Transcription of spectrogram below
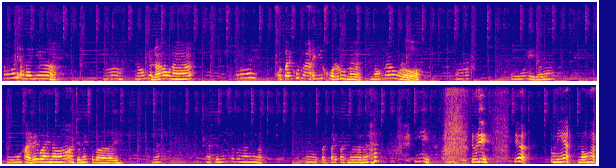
โอ้ยอะไรเนี่ยน้องอย่าเน่านะโอ้ยขุดไปขุดมาไอ้นี่ขนหลุดน่ะน้องเน่าเหรออ๋อโอ้ยเดี๋ยวนะโอ้หายไวๆนะ อาจจะไม่สบายนะอาจจะไม่สบายอะปัดไปปัดมานะ นี่ ดูดิ เนี่ย ตรงนี้น้องอะ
